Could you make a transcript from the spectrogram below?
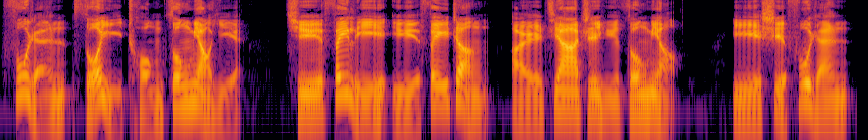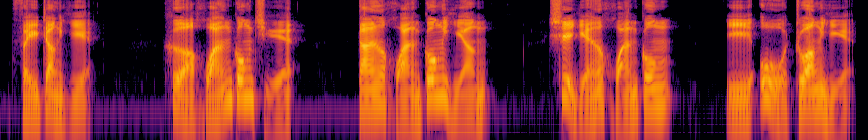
夫人所以崇宗庙也，取非礼与非正而加之于宗庙，以示夫人非正也。克桓公爵，单桓公营，赤言桓公，以物庄也。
